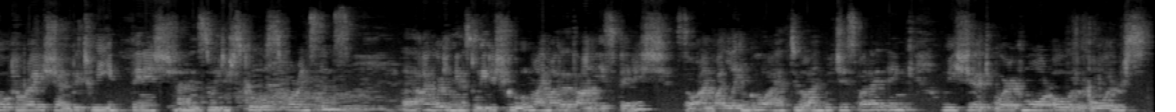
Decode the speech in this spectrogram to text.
cooperation between Finnish and Swedish schools, for instance. Uh, I'm working in a Swedish school. My mother tongue is Finnish, so I'm bilingual. I have two languages, but I think we should work more over the borders,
